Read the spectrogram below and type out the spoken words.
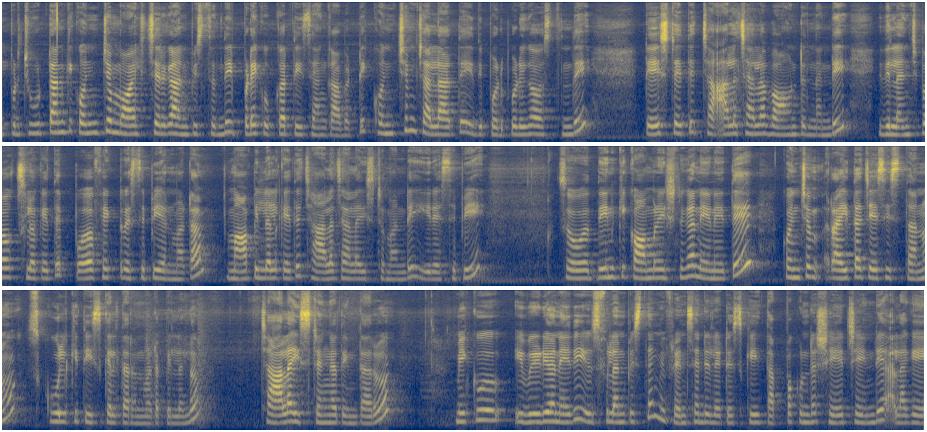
ఇప్పుడు చూడటానికి కొంచెం మాయిశ్చర్గా అనిపిస్తుంది. ఇప్పుడే కుక్కర్ తీసాం కాబట్టి కొంచెం చల్లారితే ఇది పొడి పొడిగా వస్తుంది. టేస్ట్ అయితే చాలా చాలా బాగుంటుందండి. ఇది లంచ్ బాక్స్లోకి అయితే పర్ఫెక్ట్ రెసిపీ అనమాట మా పిల్లలకైతే చాలా చాలా ఇష్టం అండి ఈ రెసిపీ. సో దీనికి కాంబినేషన్గా నేనైతే కొంచెం రైతా చేసి ఇస్తాను. స్కూల్కి తీసుకెళ్తారనమాట పిల్లలు. చాలా ఇష్టంగా తింటారు. మీకు ఈ వీడియో అనేది యూస్ఫుల్ అనిపిస్తే మీ ఫ్రెండ్స్ అండ్ రిలేటివ్స్కి తప్పకుండా షేర్ చేయండి. అలాగే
